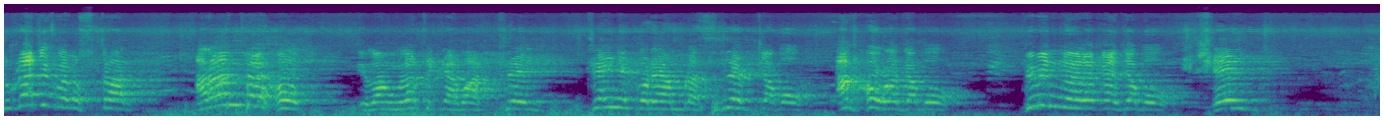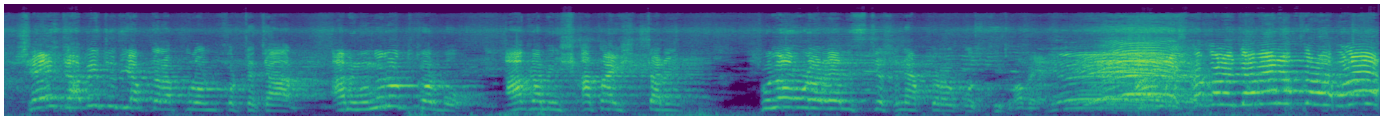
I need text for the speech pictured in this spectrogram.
যোগাযোগ ব্যবস্থার আরামদায়ক হোক এবং থেকে আবার ট্রেন ট্রেনে করে আমরা সিলেট যাব, আখাউড়া যাব, বিভিন্ন এলাকায় যাব। সেই সেই দাবি যদি আপনারা পূরণ করতে চান, আমি অনুরোধ করব, আগামী সাতাইশ তারিখ কুলাউড়া রেল স্টেশনে আপনারা উপস্থিত হবেন। সকলে যাবেন আপনারা বলেন।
